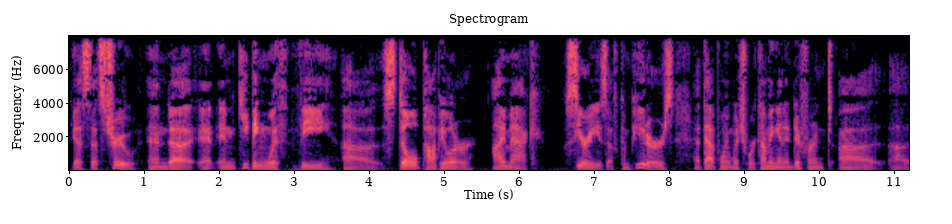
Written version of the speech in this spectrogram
Yes, that's true. And uh, in, in keeping with the uh, still popular iMac series of computers at that point, which were coming in a different uh, uh,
